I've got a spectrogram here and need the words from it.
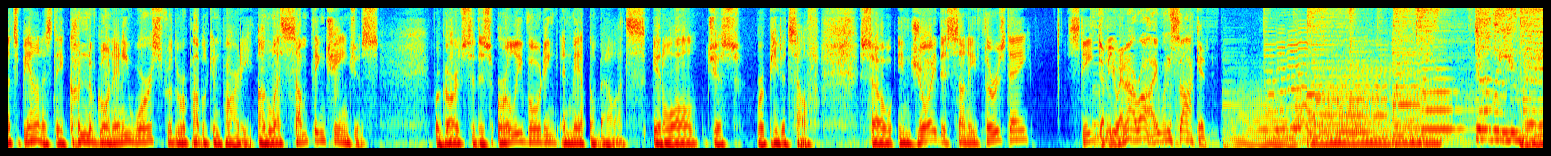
let's be honest, they couldn't have gone any worse for the Republican Party unless something changes regards to this early voting and mail ballots. It'll all just repeat itself. So enjoy this sunny Thursday. Stay tuned. WNRI Woonsocket. WNRI.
